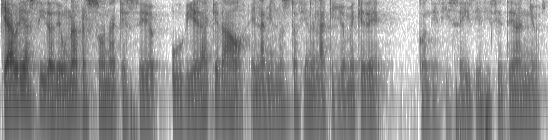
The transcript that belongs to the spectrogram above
qué habría sido de una persona que se hubiera quedado en la misma situación en la que yo me quedé con 16, 17 años,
